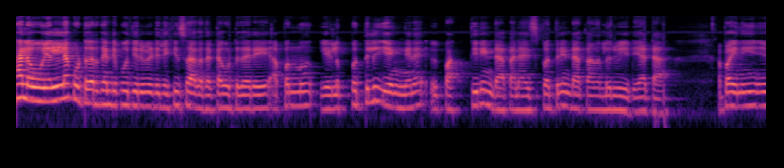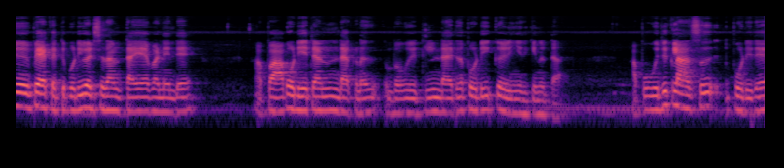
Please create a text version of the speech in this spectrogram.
ഹലോ എല്ലാ കൂട്ടുകാർക്കും എന്റെ പുതിയൊരു വീട്ടിലേക്ക് സ്വാഗതം കേട്ടോ കൂട്ടുകാരെ. അപ്പം ഒന്ന് എളുപ്പത്തിൽ എങ്ങനെ പത്തിരി ഉണ്ടാക്കാൻ ഐസ് പത്തിരി ഉണ്ടാക്കാന്നുള്ളൊരു വീഡിയോ കേട്ടാ അപ്പോൾ ഇനി പാക്കറ്റ് പൊടി മേടിച്ചതാണ് കേട്ടോ ഏ പണ്ണിന്റെ അപ്പോൾ ആ പൊടിയായിട്ടാണ് ഉണ്ടാക്കുന്നത് അപ്പോൾ വീട്ടിലുണ്ടായിരുന്ന പൊടി കഴിഞ്ഞിരിക്കുന്നു കേട്ടോ അപ്പോൾ ഒരു ഗ്ലാസ് പൊടിയുടെ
